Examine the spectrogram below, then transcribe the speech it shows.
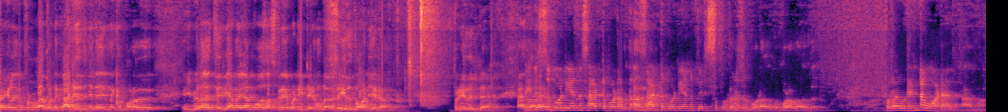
அவங்களுக்கு ஃபுல்லாக போட்டு காட்டி இருந்துச்சு இன்னைக்கு பிறகு இவ்வளோ தெரியாமையா போ சப்ஸ்கிரைப் பண்ணிட்டு உள்ள இது தோணிடும் புரியுது இல்லை பெருசு போட்டியான்னு சாப்பிட்டு போடக்கூடாது சாப்பிட்டு போட்டியான்னு பெருசு போட பெருசு போடாது. போடக்கூடாது பிறகு ரெண்டும் ஓடாது. ஆமாம்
